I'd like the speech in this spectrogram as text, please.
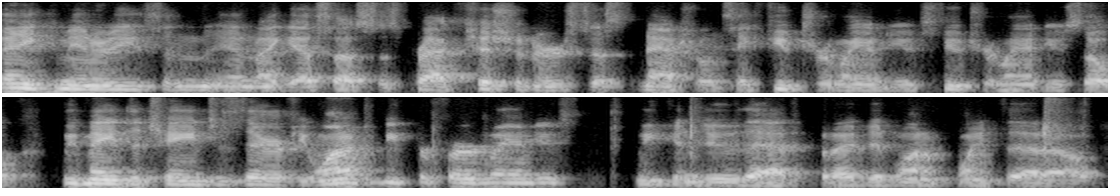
many communities and, and I guess us as practitioners just naturally say future land use, future land use. So we made the changes there. If you want it to be preferred land use, we can do that, but I did want to point that out.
